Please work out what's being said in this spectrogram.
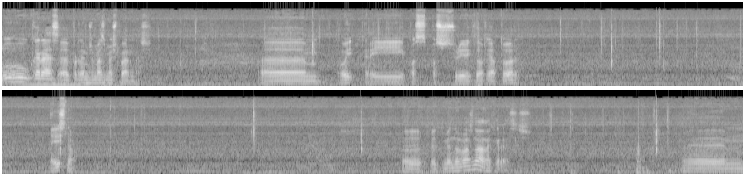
Uh, caralho, perdemos mais umas pernas. Um, ui, peraí, posso, posso destruir aquele reator? É isso não? Uh, não faz nada, caraças. Um...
